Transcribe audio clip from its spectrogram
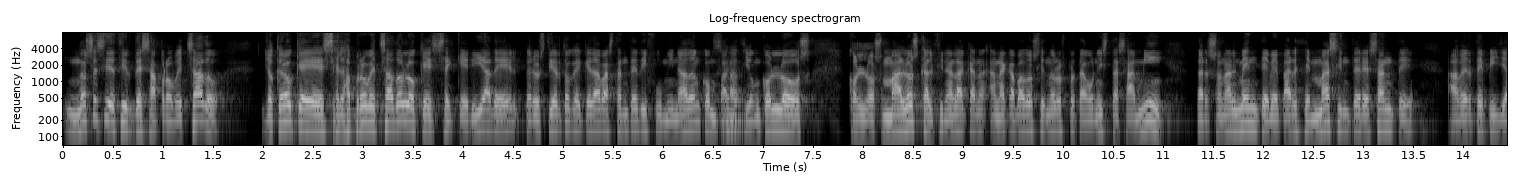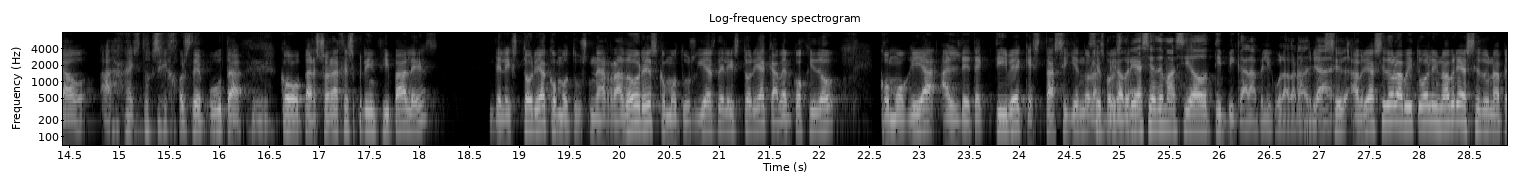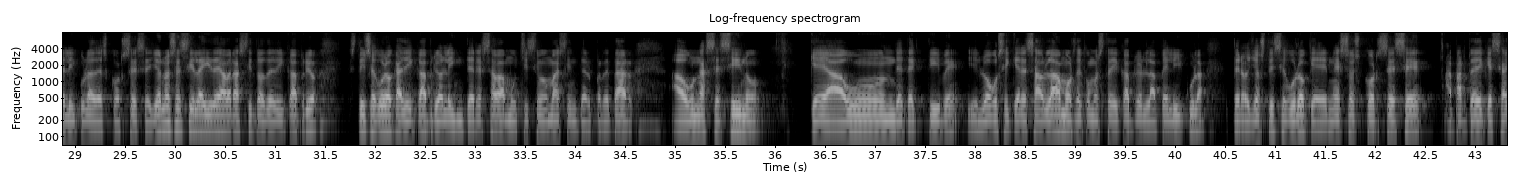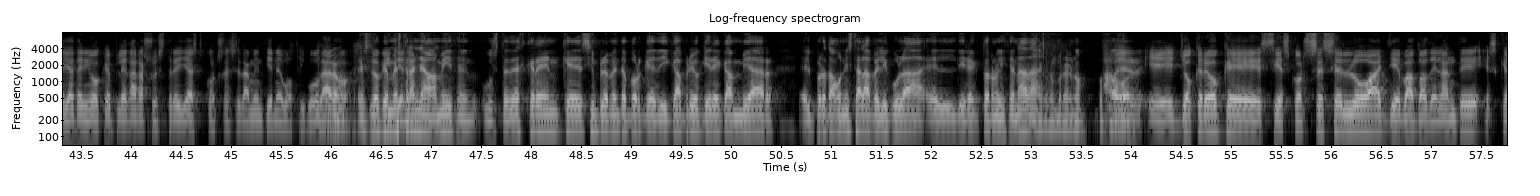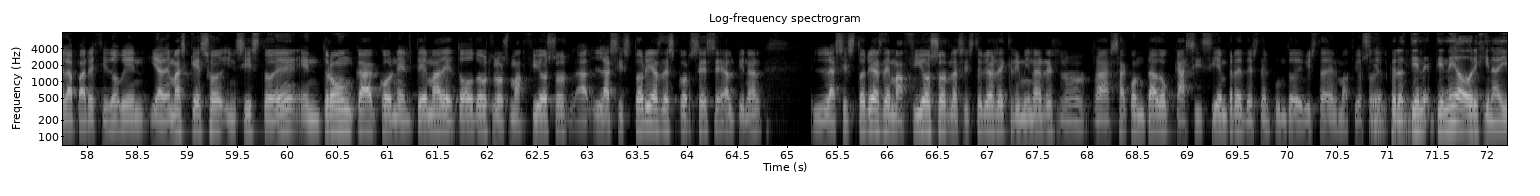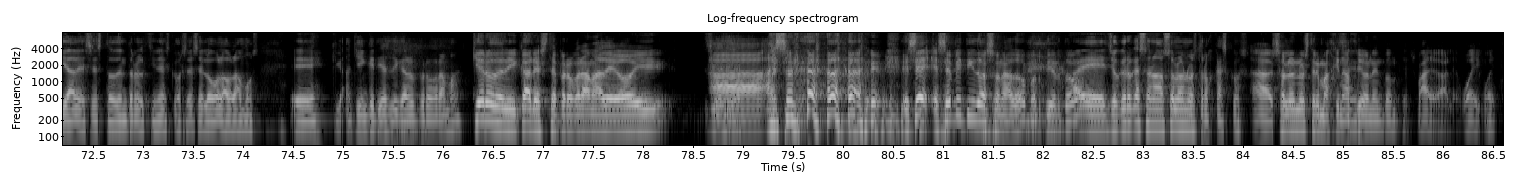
no sé si decir desaprovechado. Yo creo que se le ha aprovechado lo que se quería de él, pero es cierto que queda bastante difuminado en comparación con, los, con los malos que al final han acabado siendo los protagonistas. A mí, personalmente, me parece más interesante haberte pillado a estos hijos de puta como personajes principales de la historia, como tus narradores, como tus guías de la historia, que haber cogido como guía al detective que está siguiendo Sí, las porque pistas. habría sido demasiado típica la película, ¿verdad? Habría sido, habría sido lo habitual y no habría sido una película de Scorsese. Yo no sé si la idea habrá sido de DiCaprio. Estoy seguro que a DiCaprio le interesaba muchísimo más interpretar a un asesino que a un detective. Y luego, si quieres, hablamos de cómo está DiCaprio en la película. Pero yo estoy seguro que en eso Scorsese, aparte de que se haya tenido que plegar a su estrella, Scorsese también tiene voz y voz. Claro, ¿no? es lo que Y me tiene- extrañaba a mí. Dicen, ¿Ustedes creen que simplemente porque DiCaprio quiere cambiar el protagonista de la película, el director no dice nada? Hombre, no, por a favor. ver, eh, yo creo que si Scorsese lo ha llevado adelante es que le ha parecido bien. Y además que eso, insisto, ¿eh? entronca con el tema de todos los mafiosos. La- las historias de Scorsese, al final, las historias de mafiosos, las historias de criminales, los- las ha contado casi siempre desde el punto de vista del mafioso. Sí, del pero tiene, tiene originalidades esto dentro del cine de Scorsese, luego lo hablamos. Eh, ¿A quién querías dedicar el programa? Quiero dedicar este programa de hoy a... a sonar- ese, ese pitido ha sonado, por cierto. Eh, yo creo que ha sonado solo en nuestros cascos. Ah, solo en nuestra imaginación, entonces. Vale, vale, guay, guay.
